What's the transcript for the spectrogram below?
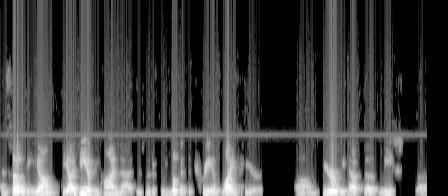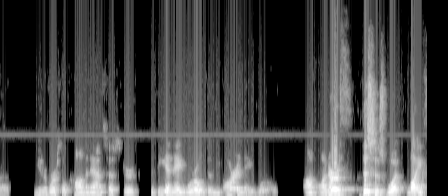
And so the, um, the idea behind that is that if we look at the tree of life here, here we have the least uh, universal common ancestor, the DNA world, and the RNA world. Um, on Earth, this is what life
